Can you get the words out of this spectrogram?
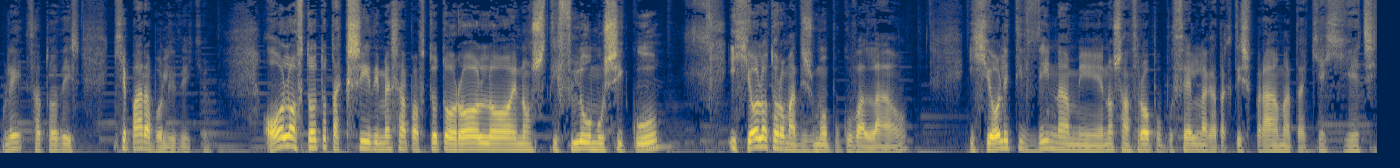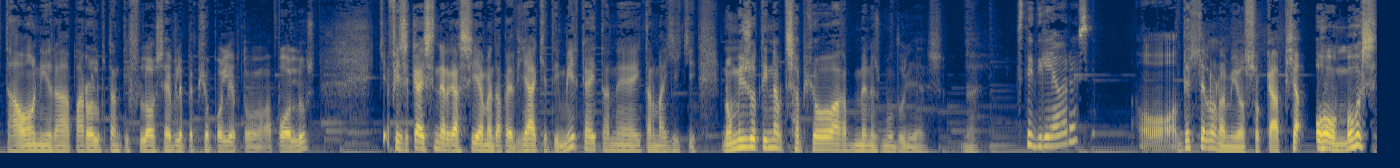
μου λέει θα το δεις. Και είχε πάρα πολύ δίκιο. Όλο αυτό το ταξίδι μέσα από αυτό το ρόλο ενός τυφλού μουσικού είχε όλο το ρομαντισμό που κουβαλάω είχε όλη τη δύναμη ενός ανθρώπου που θέλει να κατακτήσει πράγματα και έχει έτσι τα όνειρα παρόλο που ήταν τυφλός έβλεπε πιο πολύ από, το, από όλους και φυσικά η συνεργασία με τα παιδιά και τη Μύρκα ήταν, ήταν μαγική. Νομίζω ότι είναι από τις πιο αγαπημένες μου δουλειές. Ναι. Στην τηλεόραση, Ω, δεν θέλω να μειώσω κάποια, όμως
